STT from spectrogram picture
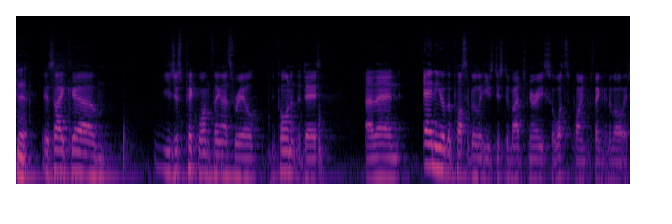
Yeah. it's like um, you just pick one thing that's real, the opponent, the date, and then any other possibility is just imaginary. So what's the point of thinking about it?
